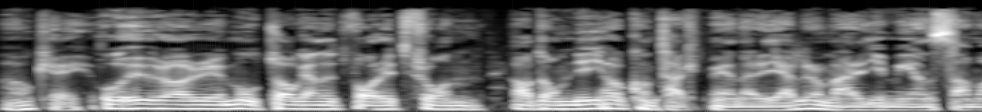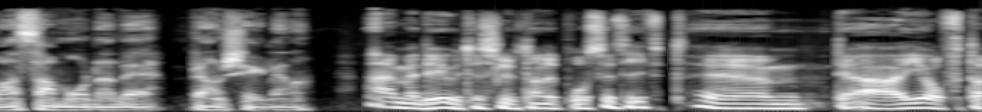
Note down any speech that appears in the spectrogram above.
Okej, okay. och hur har mottagandet varit från ja, de ni har kontakt med när det gäller de här gemensamma samordnade branschreglerna? Nej, men det är uteslutande positivt. Eh, det är ju ofta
